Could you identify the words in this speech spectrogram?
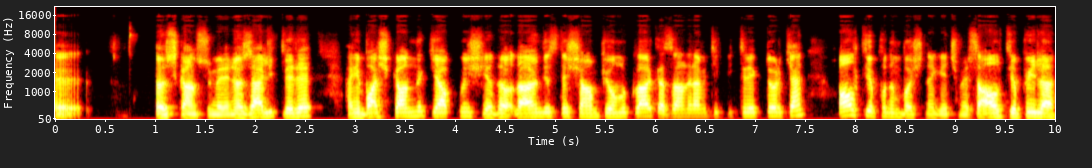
e, Özkan Sümer'in. Özellikle de hani başkanlık yapmış ya da daha öncesinde şampiyonluklar kazandıran bir teknik direktörken altyapının başına geçmesi, altyapıyla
